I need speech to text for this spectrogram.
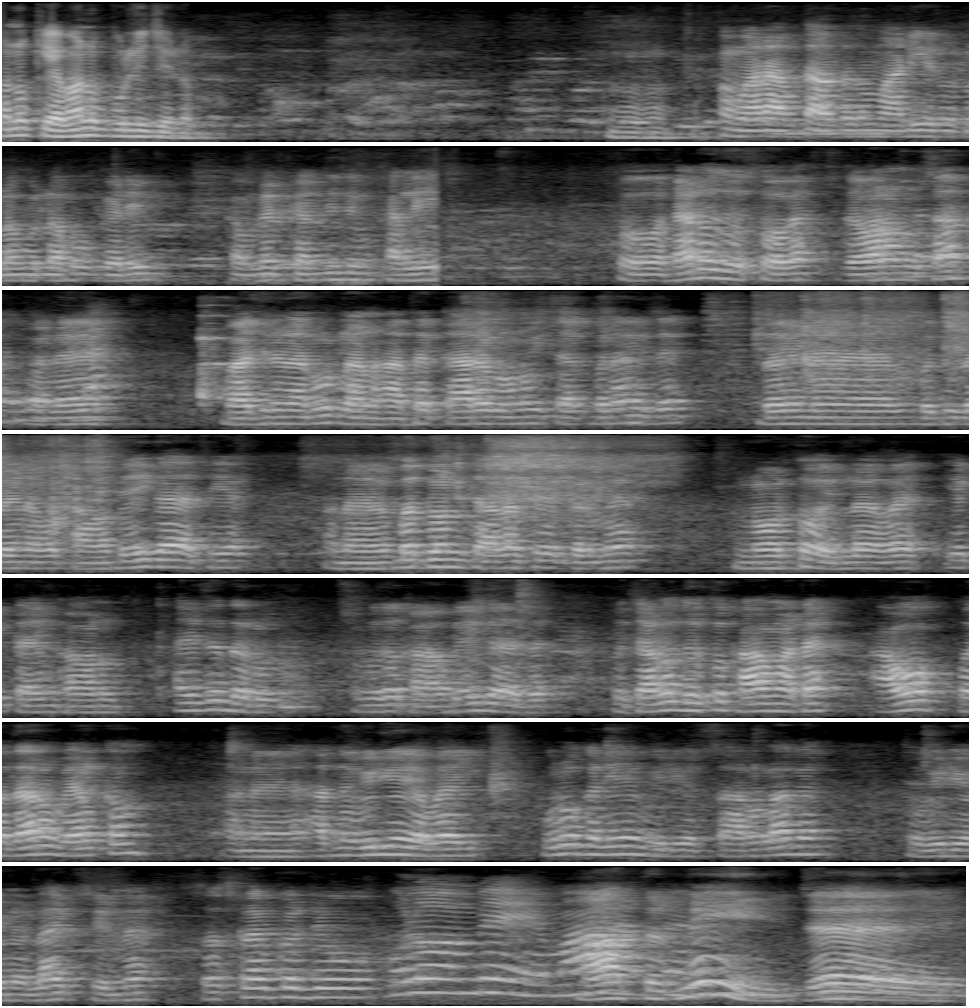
એનું કહેવાનું ભૂલી ગયેલો. અમારા આવતા આવતા તો મારી રોટલા બોટલા હું કરી કમ્પ્લીટ કરી દીધું, ખાલી. તો વધારો દોસ્તો હવે ગવાનું શાક અને બાજરીના રોટલાના હાથે કારેલોનું શાક બનાવ્યું છે. દહીં ને બધું લઈને હવે ખાવા બેસી ગયા છીએ. અને બધું ચાલે છે ઘરમે. નોરતો એટલે હવે એક ટાઈમ ખાવાનું થાય છે દરરોજ. બધો બધા ખાવા બેસી ગયા છે. તો ચાલો દોસ્તો ખાવા માટે આવો, વધારો વેલકમ અને આજનો વીડિયો હવે પૂરો કરીએ. વીડિયો સારો લાગે તો વિડીયોને લાઈક શેર ને સબસ્ક્રાઇબ કરજો. બોલો અંબે માતરની જય.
